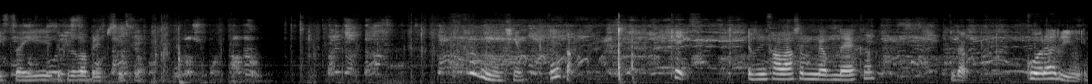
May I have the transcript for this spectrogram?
Isso aí, depois eu vou abrir pra vocês verem bonitinha. Então, que isso? Eu vim falar sobre minha boneca da Coraline.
